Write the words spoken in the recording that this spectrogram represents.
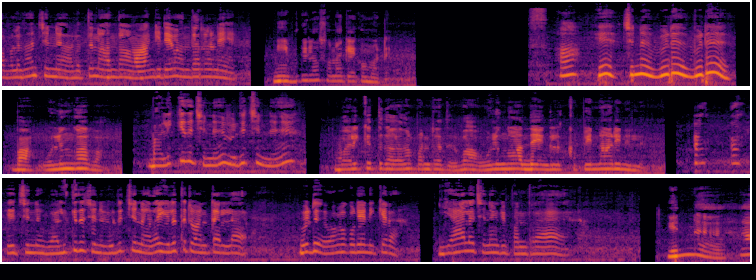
அவ்வளவுதான் சின்ன அடுத்து நான் தான் வாங்கிட்டே வந்துடுறேனே. நீ இப்படிலாம் சொன்னா கேட்க மாட்டேன். சின்ன விடு விடு. வா ஒழுங்கா வா. வலிக்குது சின்ன விடு சின்ன. வலிக்கிறதுக்காக தான் பண்றது. வா ஒழுங்கா வந்து எங்களுக்கு பின்னாடி நில்லு. சின்ன வலிக்குது சின்ன விடு சின்ன. அதான் இழுத்துட்டு வந்துட்டல்ல விடு உங்க கூட நிக்கிறேன். ஏழை சின்ன இப்படி பண்ற? என்ன? ஆ,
